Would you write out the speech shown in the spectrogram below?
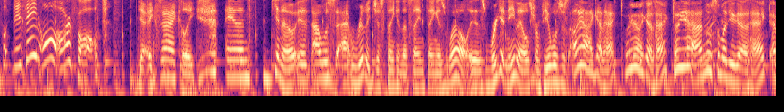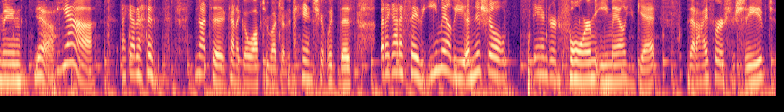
put this ain't all our fault. Yeah, exactly. And you know, it, I was uh, really just thinking the same thing as well. Is we're getting emails from people it's just, oh yeah, I got hacked. Oh yeah, I got hacked. Oh yeah, I know somebody who got hacked. I mean, yeah. Yeah, I gotta not to kind of go off too much on a tangent with this, but I gotta say the email, the initial standard form email you get that I first received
